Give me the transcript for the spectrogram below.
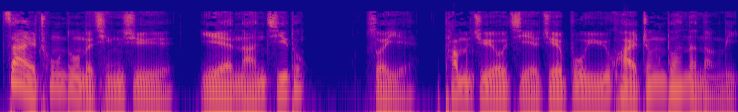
再冲动的情绪也难激动，所以他们具有解决不愉快争端的能力。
